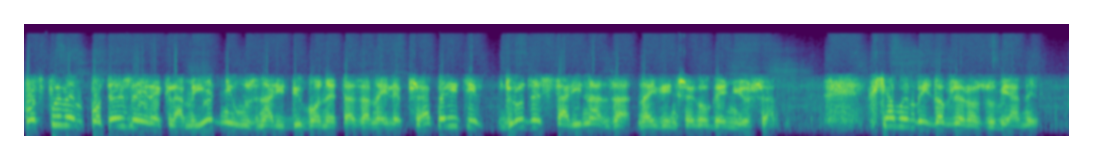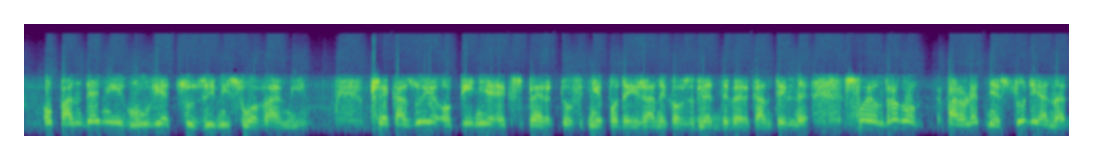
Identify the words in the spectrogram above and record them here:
Pod wpływem potężnej reklamy jedni uznali Duboneta za najlepszy aperitif, drudzy Stalina za największego geniusza. Chciałbym być dobrze rozumiany. O pandemii mówię cudzymi słowami. Przekazuję opinie ekspertów niepodejrzanych o względy merkantylne. Swoją drogą paroletnie studia nad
